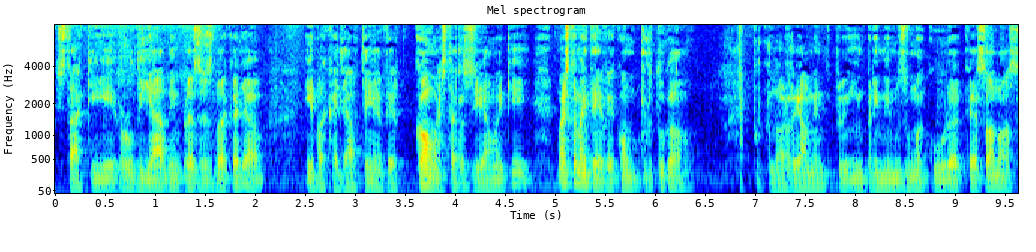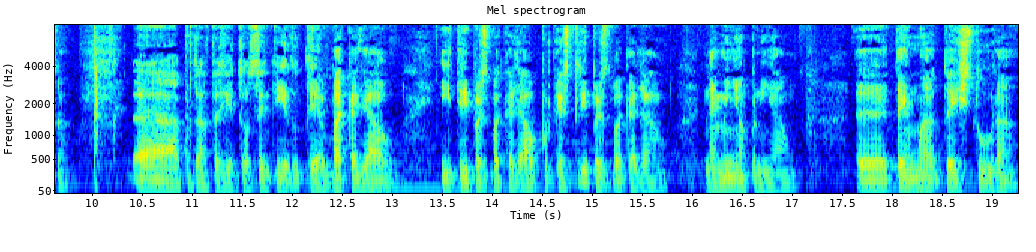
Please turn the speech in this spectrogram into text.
está aqui rodeado de empresas de bacalhau. E bacalhau tem a ver com esta região aqui, mas também tem a ver com Portugal. Porque nós realmente imprimimos uma cura que é só nossa. Uh, portanto, fazia todo sentido ter bacalhau e tripas de bacalhau, porque as tripas de bacalhau, na minha opinião, uh, têm uma textura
